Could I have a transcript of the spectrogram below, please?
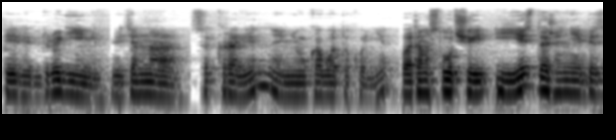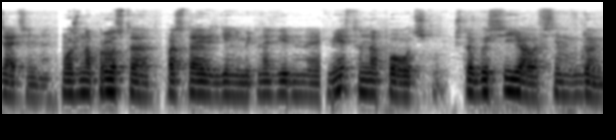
перед другими, ведь она сокровенная, ни у кого такой нет. В этом случае и есть даже не обязательно. Можно просто поставить где-нибудь на видное место на полочке, чтобы сияло всем в доме.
